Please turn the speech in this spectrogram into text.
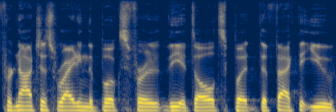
for not just writing the books for the adults, but the fact that you,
